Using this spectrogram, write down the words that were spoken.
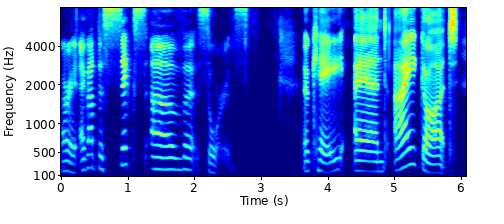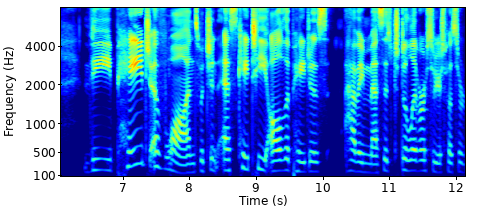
All right, I got the six of swords. Okay, and I got the Page of Wands, which in SKT, all the pages have a message to deliver, so you're supposed to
